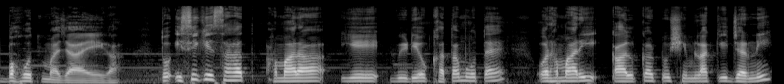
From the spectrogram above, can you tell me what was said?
बहुत मज़ा आएगा। तो इसी के साथ हमारा ये वीडियो ख़त्म होता है और हमारी कालका टू शिमला की जर्नी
